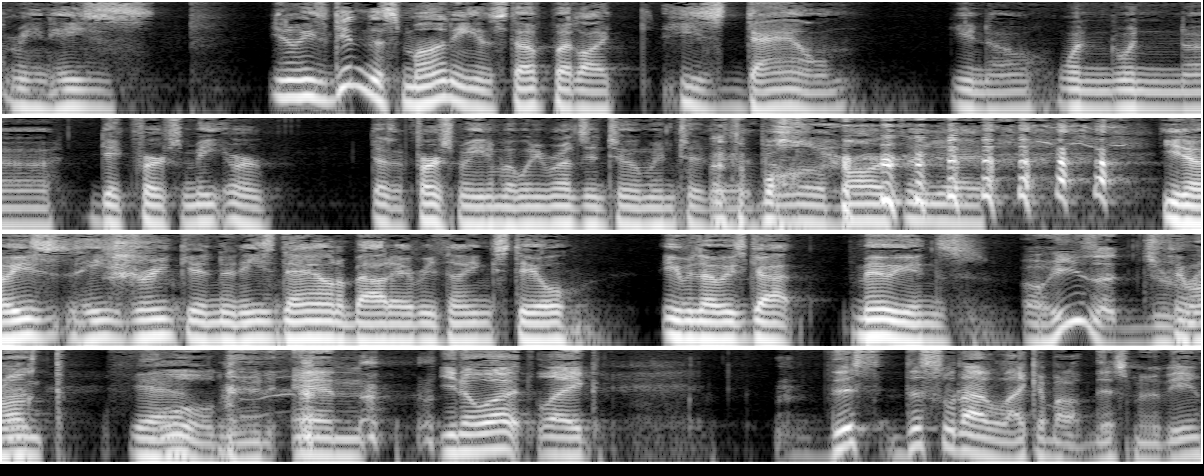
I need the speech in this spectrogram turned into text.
I mean, he's you know he's getting this money and stuff, but like he's down. You know, when when uh, Dick first meet or doesn't first meet him, but when he runs into him into the, the the little bar thing, yeah. you know, he's he's drinking and he's down about everything still, even though he's got millions. Oh, he's a drunk Yeah. fool, dude. And you know what? Like this this is what I like about this movie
